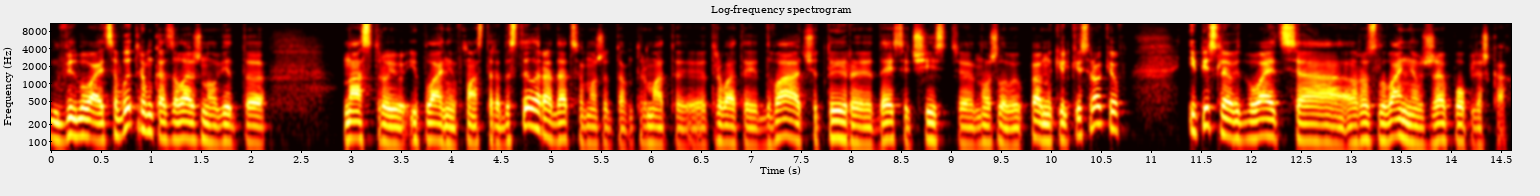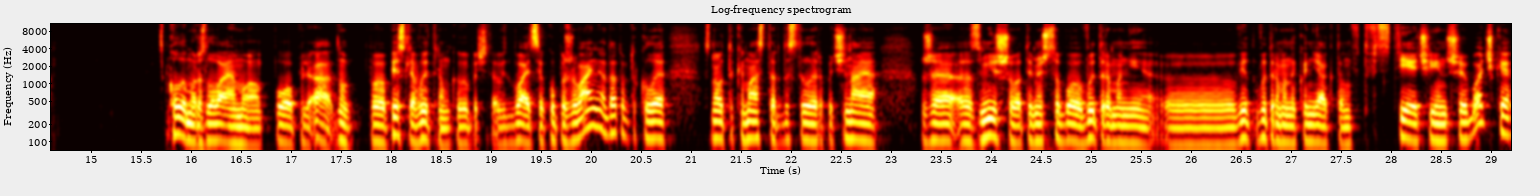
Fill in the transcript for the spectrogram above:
Відбувається витримка залежно від е, настрою і планів мастера дистилера. Да, це може там тримати, тривати 2, 4, 10, 6, е, можливо, певну кількість років. І після відбувається розливання вже по пляшках. Коли ми розливаємо по а, ну, після витримки, вибачте, відбувається купожування, да, тобто, коли знову таки мастер дистилер починає вже е, змішувати між собою витримані, е, витриманий коньяк там в, тієї чи іншої бочки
